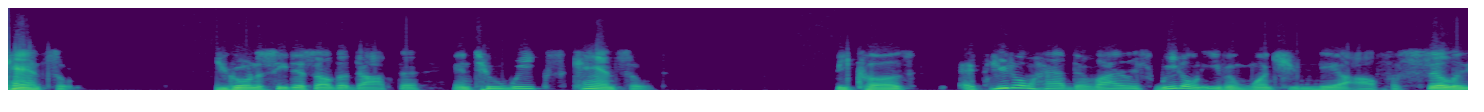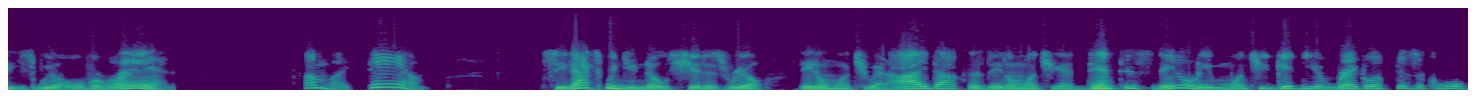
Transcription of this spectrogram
canceled. You're going to see this other doctor in two weeks, canceled. Because if you don't have the virus, we don't even want you near our facilities. We're overran. I'm like, damn. See, that's when you know shit is real. They don't want you at eye doctors. They don't want you at dentists. They don't even want you getting your regular physical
